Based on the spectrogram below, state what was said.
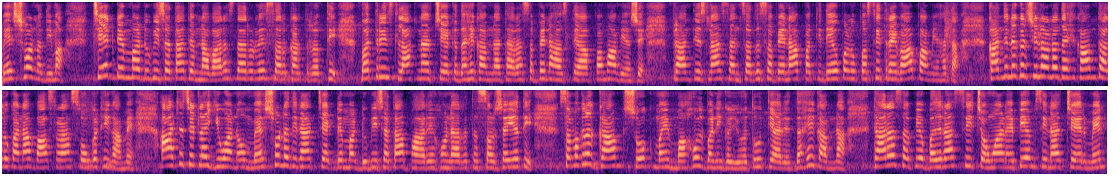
મેશ્વર નદીમાં ચેકડેમમાં ડૂબી જતા તેમના વારસદારોને સરકાર તરફથી બત્રીસ લાખના ચેક દહેગામના ધારાસભ્યના હસ્તે આપવામાં આવ્યા છે. પ્રાંતિજના સંસદ સભ્યના પતિદેવ પણ ઉપસ્થિત રહેવા પામ્યા હતા. ગાંધીનગર જિલ્લાના દહેગામ તાલુકાના વાસણા સોગઠી ગામે આઠ જેટલા યુવાનો મેશ્વર નદીના ચેકડેમમાં ડૂબી જતા ભારે હોનારત સર્જાઈ હતી. સમગ્ર ગામ શોકમય માહોલ બની ગયું હતું ત્યારે દહેગામના ધારાસભ્ય બલરાજસિંહ ચૌહાણ એપીએમસીના ચેરમેન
